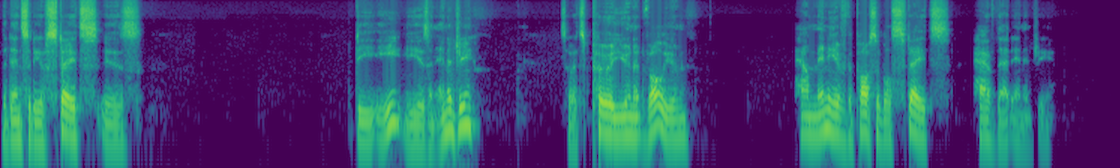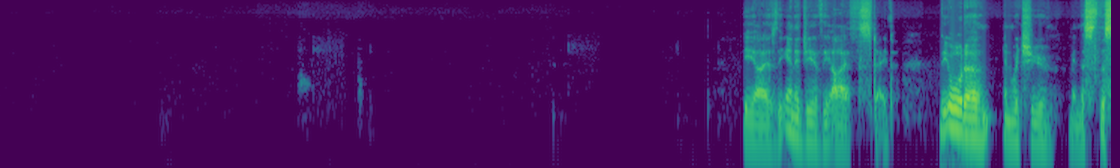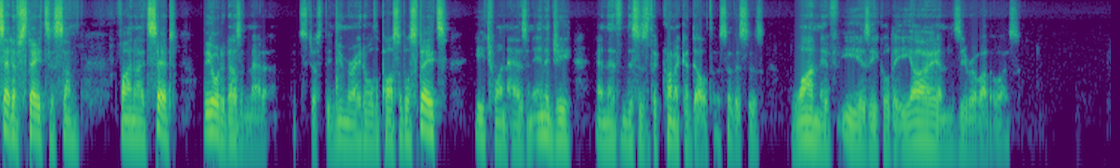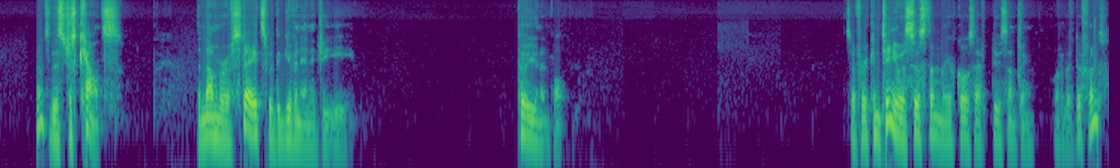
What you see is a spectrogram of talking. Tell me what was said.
the density of states is dE, E is an energy, so it's per unit volume, how many of the possible states have that energy. EI is the energy of the ith state. The order in which you, I mean, this, the set of states is some finite set. The order doesn't matter. It's just enumerate all the possible states. Each one has an energy, and then this is the Kronecker delta. So this is 1 if E is equal to EI and 0 otherwise. Right, so this just counts the number of states with the given energy E per unit volt. So for a continuous system, we of course have to do something a little bit different.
